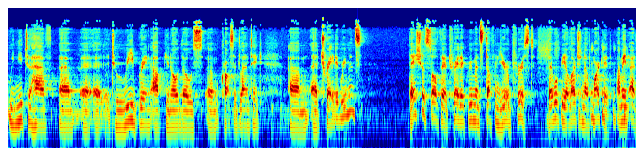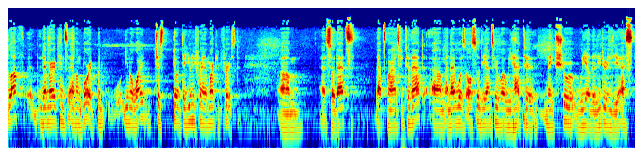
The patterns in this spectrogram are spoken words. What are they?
we need to have um, uh, uh, to re-bring up, you know, those um, cross-Atlantic um, uh, trade agreements. They should solve their trade agreement stuff in Europe first. That would be a large enough market. I mean, I'd love the Americans to have on board, but you know, why just don't they unify the market first? Um, uh, so that's that's my answer to that, um, and that was also the answer why we had to make sure we are the leader in the US.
